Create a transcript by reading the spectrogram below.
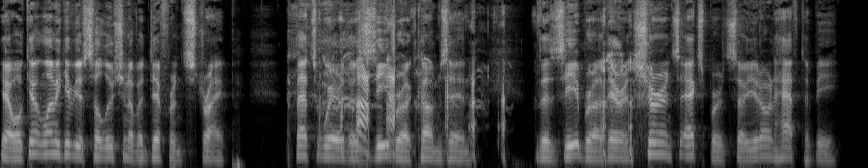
Yeah, well, get, let me give you a solution of a different stripe. That's where the zebra comes in. The zebra, they're insurance experts, so you don't have to be.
